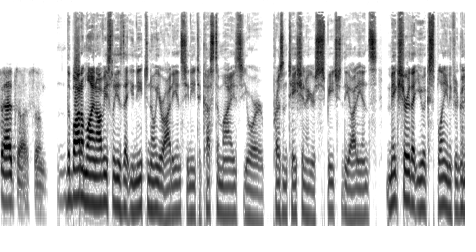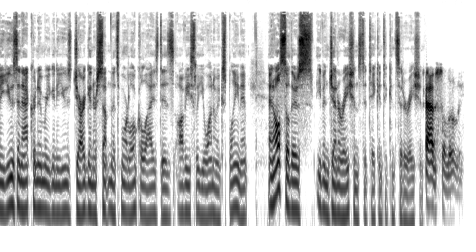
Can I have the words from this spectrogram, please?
That's awesome the bottom line obviously is that you need to know your audience. You need to customize your presentation or your speech to the audience. Make sure that you explain. If you're going to use an acronym or you're going to use jargon or something that's more localized is obviously you want to explain it. And also there's even generations to take into consideration. Absolutely.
